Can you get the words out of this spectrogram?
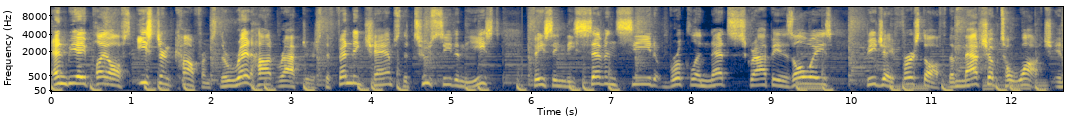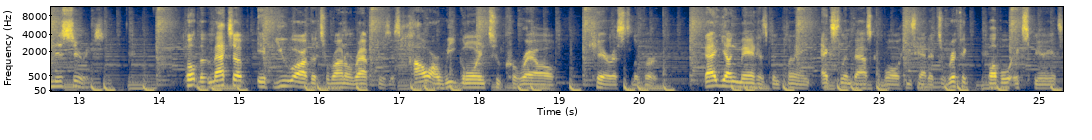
NBA playoffs, Eastern Conference, the red hot Raptors, defending champs, the two seed in the East, facing the seven seed Brooklyn Nets. Scrappy as always. BJ, first off, the matchup to watch in this series. Well, the matchup, if you are the Toronto Raptors, is how are we going to corral Caris LaVert? That young man has been playing excellent basketball. He's had a terrific bubble experience.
